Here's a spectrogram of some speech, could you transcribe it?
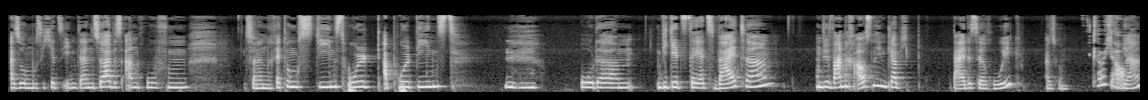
also muss ich jetzt irgendeinen Service anrufen, so einen Rettungsdienst, Hol Abholdienst? Oder ähm, wie geht's da jetzt weiter? Und wir waren nach außen hin, glaube ich, beide sehr ruhig. Also, Glaube ich auch. Ja?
